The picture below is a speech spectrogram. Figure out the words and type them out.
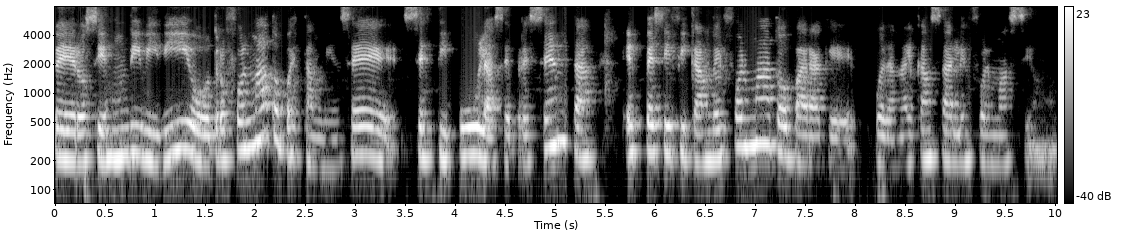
pero si es un DVD o otro formato, pues también se, estipula, se presenta especificando el formato para que puedan alcanzar la información,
